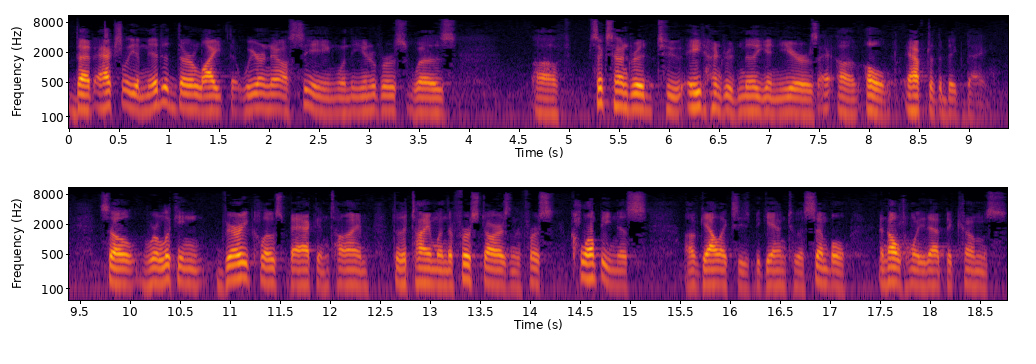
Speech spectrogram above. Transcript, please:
that actually emitted their light that we are now seeing when the universe was uh, 600 to 800 million years uh, old after the Big Bang. So we're looking very close back in time to the time when the first stars and the first clumpiness of galaxies began to assemble, and ultimately that becomes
